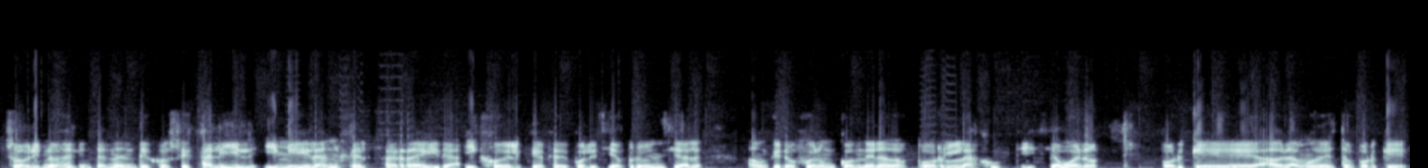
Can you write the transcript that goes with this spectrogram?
sobrinos del intendente José Jalil, y Miguel Ángel Ferreira, hijo del jefe de policía provincial, aunque no fueron condenados por la justicia. Bueno, ¿por qué hablamos de esto? Porque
